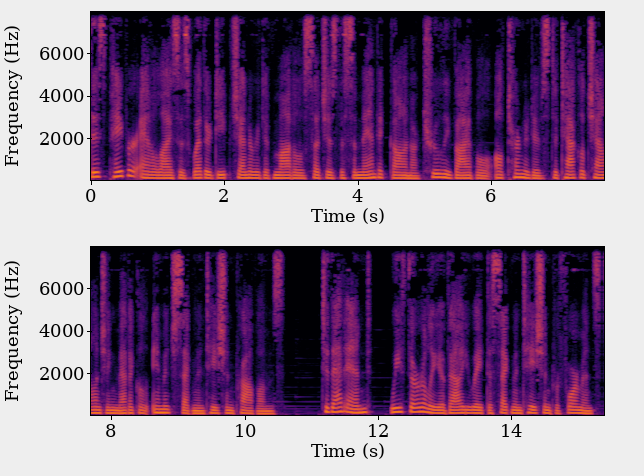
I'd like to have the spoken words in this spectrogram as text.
This paper analyzes whether deep generative models such as the semantic GAN are truly viable alternatives to tackle challenging medical image segmentation problems. To that end, we thoroughly evaluate the segmentation performance,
